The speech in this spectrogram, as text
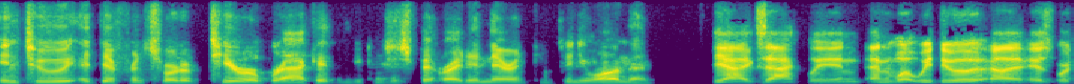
into a different sort of tier or bracket, and you can just fit right in there and continue on then. Yeah, exactly. And and what we do uh, is we're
